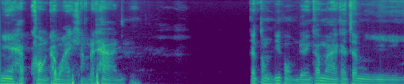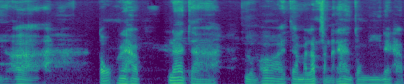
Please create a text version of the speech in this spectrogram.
นี่ครับของถวายสังฆทาน ก็ตรงที่ผมเดินเข้ามาก็จะมีโต๊ะนะครับ น่าจะหลวงพ่ออาจจะมารับสังฆทานตรงนี้นะครับ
